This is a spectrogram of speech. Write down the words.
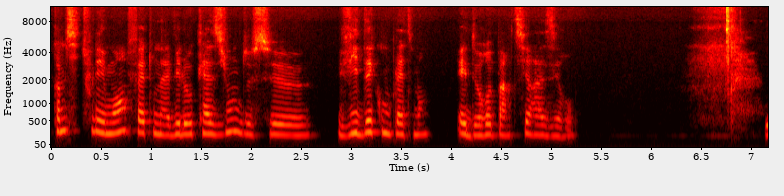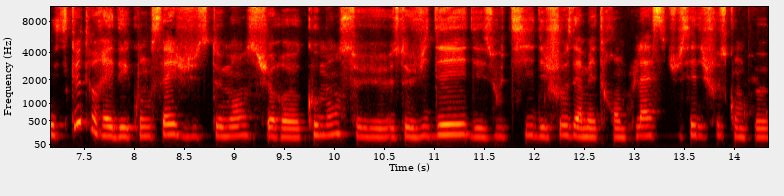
comme si tous les mois, en fait, on avait l'occasion de se vider complètement et de repartir à zéro. Est-ce que tu aurais des conseils justement sur euh, comment se, se, vider, des outils, des choses à mettre en place, tu sais, des choses qu'on peut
